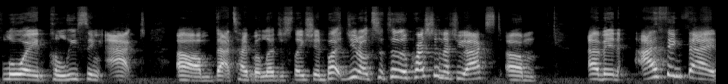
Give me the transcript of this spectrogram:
Floyd Policing Act, um, that type of legislation. But, you know, to, to the question that you asked, um, Evan, I think that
